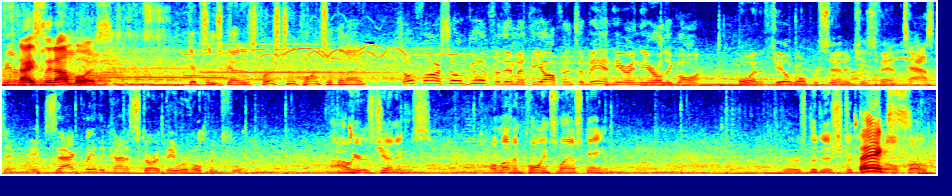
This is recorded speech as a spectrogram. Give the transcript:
Buries Nicely done, boys. Gibson's got his first two points of the night. So far, so good for them at the offensive end here in the early going. Boy, the field goal percentage is fantastic. Exactly the kind of start they were hoping for. Now here's Jennings. 11 points last game. There's the dish to Thanks. Caldwell Pope.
